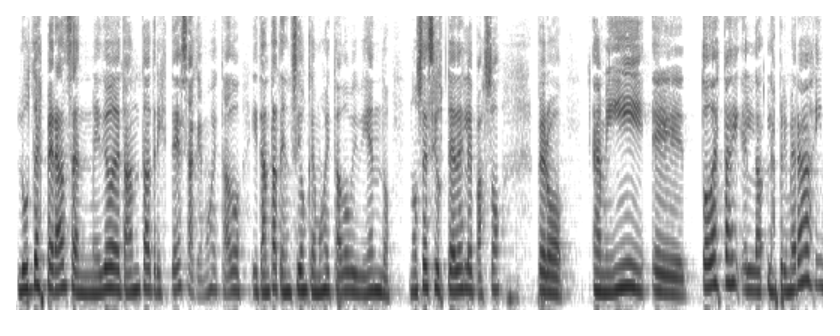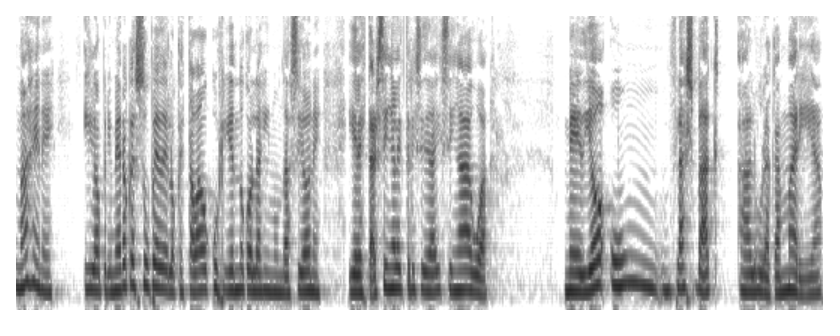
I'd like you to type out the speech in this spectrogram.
luz de esperanza en medio de tanta tristeza que hemos estado y tanta tensión que hemos estado viviendo. No sé si a ustedes le pasó, pero a mí eh, todas estas, las primeras imágenes y lo primero que supe de lo que estaba ocurriendo con las inundaciones y el estar sin electricidad y sin agua, me dio un, flashback al huracán María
